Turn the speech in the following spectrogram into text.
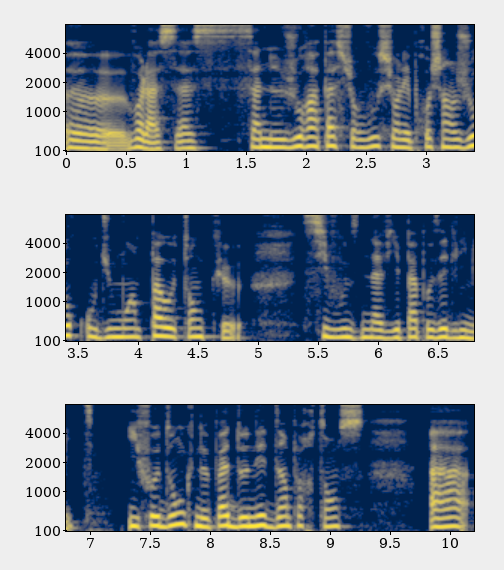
Euh, voilà, ça, ça ne jouera pas sur vous sur les prochains jours, ou du moins pas autant que si vous n'aviez pas posé de limite. Il faut donc ne pas donner d'importance à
